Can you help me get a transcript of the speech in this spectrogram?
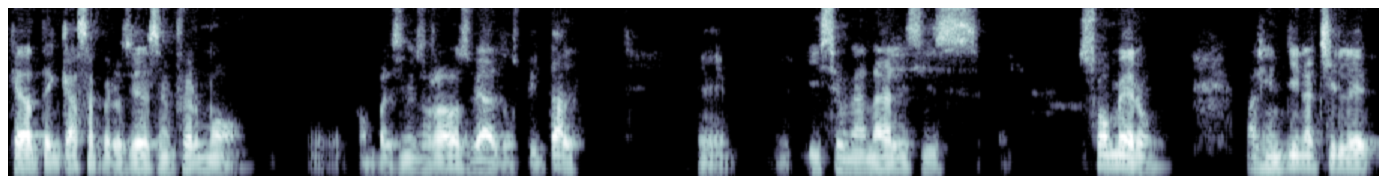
quédate en casa, pero si eres enfermo con padecimientos raros, ve al hospital. hice un análisis somero. Argentina, Chile,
